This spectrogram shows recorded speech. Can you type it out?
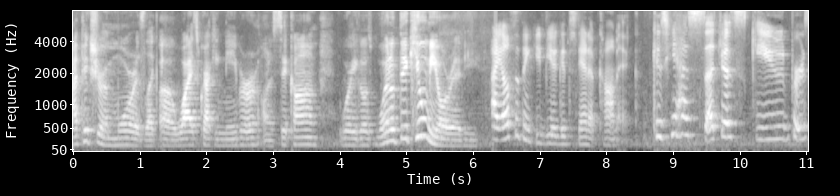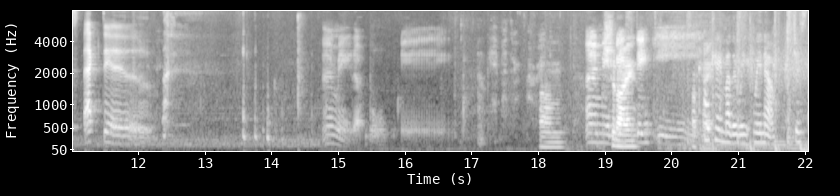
I picture him more as like a wisecracking neighbor on a sitcom where he goes, Why don't they kill me already? I also think he'd be a good stand up comic. Because he has such a skewed perspective. I made a movie. Okay, Mother. Um, I made Should a I- stinky. okay. Okay, Mother, we, we know. Just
